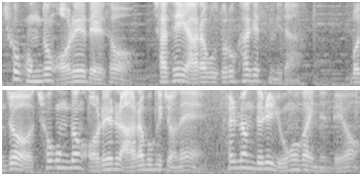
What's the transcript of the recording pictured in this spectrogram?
초공동 어뢰에 대해서 자세히 알아보도록 하겠습니다. 먼저 초공동 어뢰를 알아보기 전에 설명드릴 용어가 있는데요.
